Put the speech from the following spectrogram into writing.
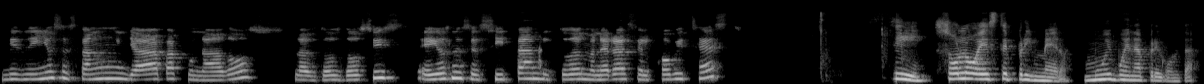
Mis niños están ya vacunados, las dos dosis. ¿Ellos necesitan de todas maneras el COVID test? Sí, solo este primero. Muy buena pregunta.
